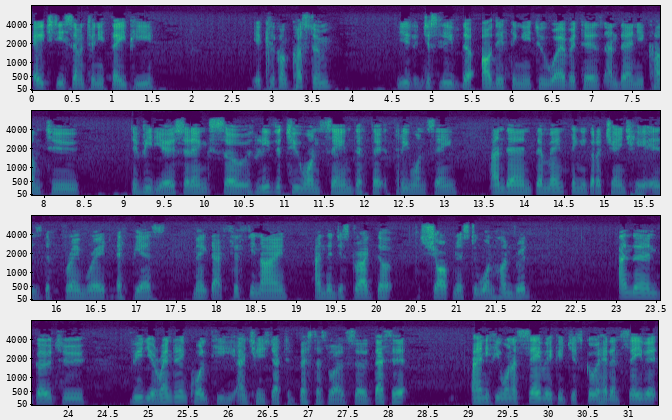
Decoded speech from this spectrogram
HD 720 30p you click on custom. You just leave the audio thingy to whatever it is and then you come to the video settings so leave the two ones same the th same. And then the main thing you gotta change here is the frame rate FPS make that 59 and then just drag the sharpness to 100 and then go to video rendering quality and change that to best as well. So that's it. And if you want to save it you could just go ahead and save it.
